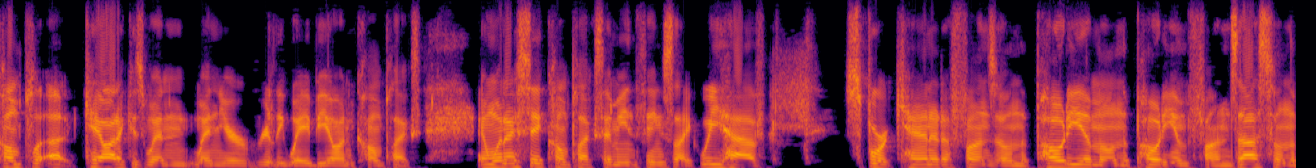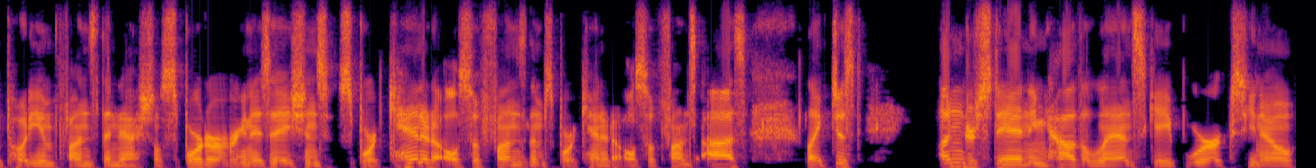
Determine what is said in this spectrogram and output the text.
Comple- uh, chaotic is when when you're really way beyond complex. And when I say complex, I mean things like we have Sport Canada funds Own the Podium, Own the Podium funds us, Own the Podium funds the national sport organizations. Sport Canada also funds them, Sport Canada also funds us. Like just understanding how the landscape works, you know,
